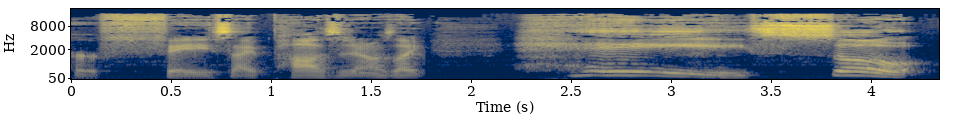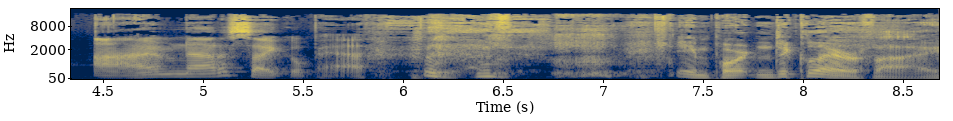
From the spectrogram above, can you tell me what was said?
her face, I paused it and I was like, "Hey, so I'm not a psychopath." Important to clarify.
